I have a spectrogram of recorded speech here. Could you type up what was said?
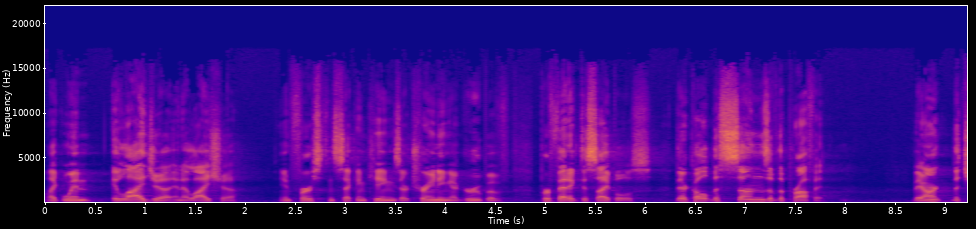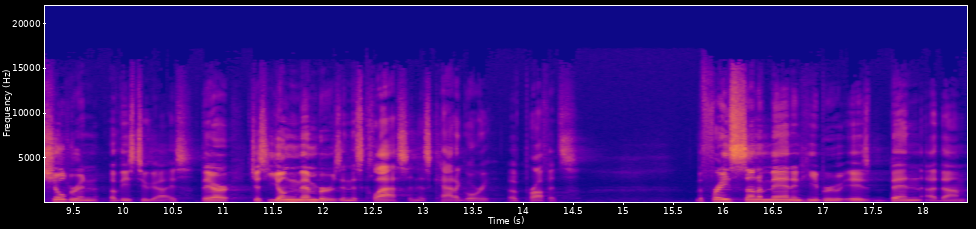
Like when Elijah and Elisha in 1st and 2nd Kings are training a group of prophetic disciples, they're called the sons of the prophet. They aren't the children of these two guys. They are just young members in this class, in this category of prophets. The phrase son of man in Hebrew is ben Adam.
